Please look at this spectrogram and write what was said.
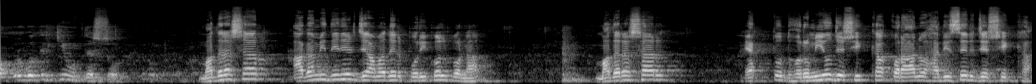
অগ্রগতির কি উদ্দেশ্য? মাদ্রাসার আগামী দিনের যে আমাদের পরিকল্পনা, মাদ্রাসার এক তো ধর্মীয় যে শিক্ষা, কোরআন ও হাদিসের যে শিক্ষা,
